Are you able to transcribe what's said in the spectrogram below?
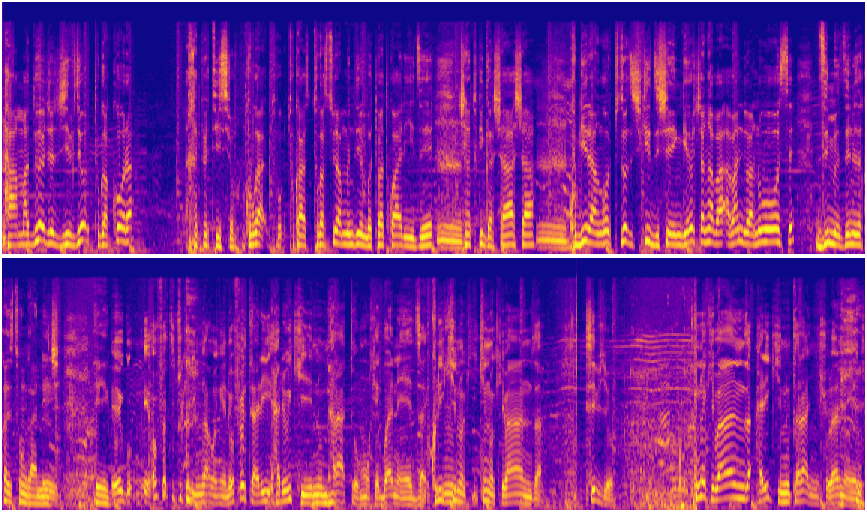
Hama duhejeje ivyo tugakora repetition kuvuga tu- tuka- tugasubiramo indirimbo tuba twarize canke tukiga shasha. Kugira ngo tuzozishikirize ishengero aba- abandi bantu bose zimeze neza ko zitunganije yego. Ego eh, ofete tukiri ngaho nyene. Ofete hari hariho ikintu ntaratomokerwa neza. Kuri kino kino kibanza sivyo? Kino kibanza hari ikintu utaranyishura neza.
